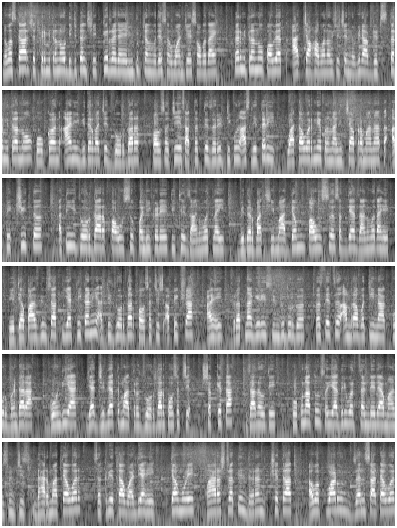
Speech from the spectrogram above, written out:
नमस्कार शेतकरी मित्रांनो डिजिटल शेतकरी राजा या यूट्यूब चॅनलमध्ये सर्वांचे स्वागत आहे. तर मित्रांनो पाहूयात आजच्या हवामानाविषयीचे नवीन अपडेट्स तर मित्रांनो कोकण आणि विदर्भाचे जोरदार पावसाचे सातत्य जरी टिकून असले तरी वातावरणीय प्रणालीच्या प्रमाणात अपेक्षित अति जोरदार पाऊस पलीकडे तिथे जाणवत नाही. विदर्भात ही माध्यम पाऊस सध्या जाणवत आहे. येत्या पाच दिवसात या ठिकाणी अति जोरदार पावसाची अपेक्षा आहे. रत्नागिरी सिंधुदुर्ग तसेच अमरावती नागपूर भंडारा गोंदिया या जिल्ह्यात मात्र जोरदार पावसाची शक्यता जाणवते. कोकणातून सह्याद्रीवर चढलेल्या मान्सूनची धारमात्यावर सक्रियता वाढली आहे. त्यामुळे महाराष्ट्रातील धरण क्षेत्रात आवक वाढून जलसाठ्यावर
